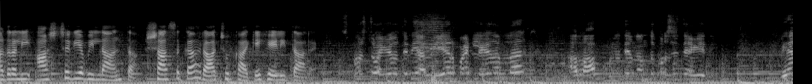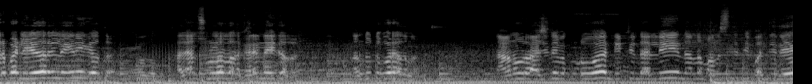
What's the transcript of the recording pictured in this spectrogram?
ಅದರಲ್ಲಿ ಆಶ್ಚರ್ಯವಿಲ್ಲ ಅಂತ ಶಾಸಕ ರಾಜು ಕಾಗೆ ಹೇಳಿದ್ದಾರೆ. ನಾನು ರಾಜೀನಾಮೆ ಕೊಡುವ ನಿಟ್ಟಿನಲ್ಲಿ ನನ್ನ ಮನಸ್ಥಿತಿ ಬಂದಿದೆ.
